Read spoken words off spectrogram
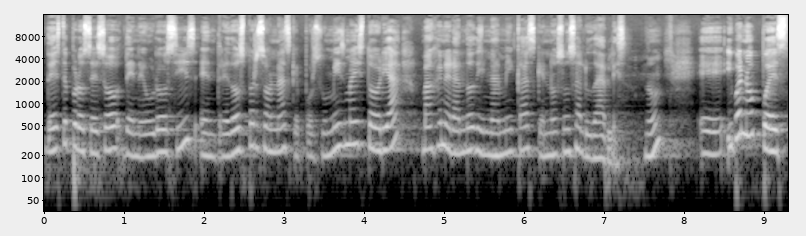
de este proceso de neurosis entre dos personas que por su misma historia van generando dinámicas que no son saludables, ¿no? Eh, y bueno, pues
